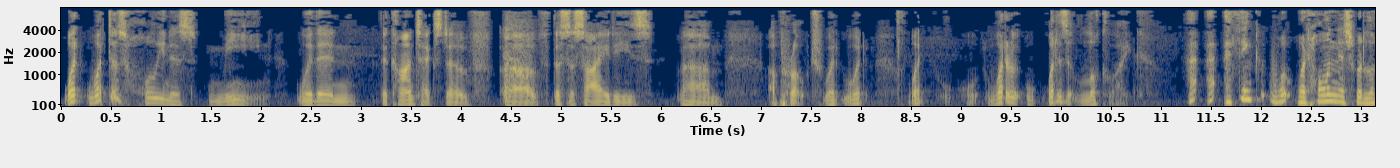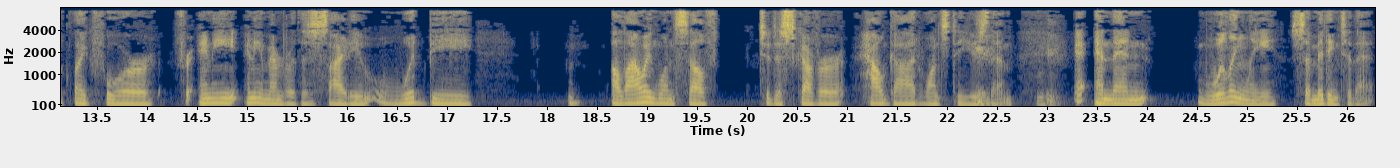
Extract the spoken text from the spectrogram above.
What what does holiness mean within the context of of the society's um, approach? What what what what are, what does it look like? I, I think what, what holiness would look like for for any any member of the society would be allowing oneself to discover how God wants to use them, mm-hmm. and then willingly submitting to that,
